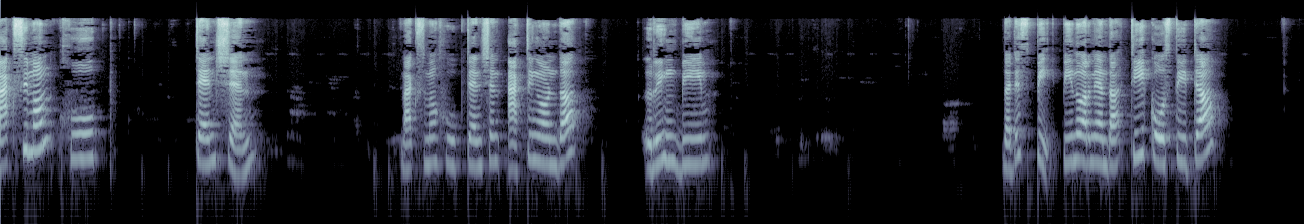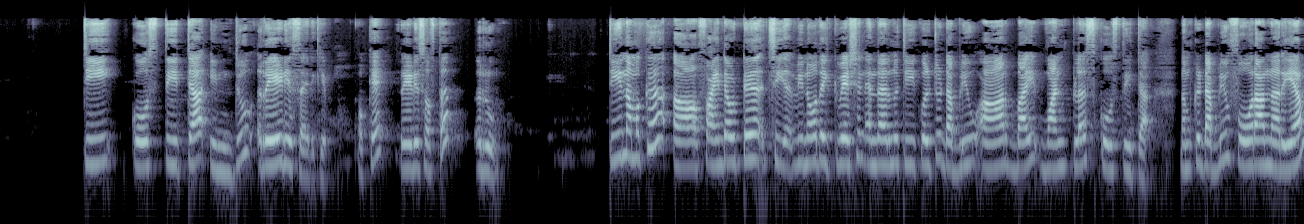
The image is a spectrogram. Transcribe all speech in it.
maximum hoop tension maximum hoop tension acting on the ring beam that is P P എന്ന് പറഞ്ഞാൽ എന്താ? T cos theta T cos theta into radius ആയിരിക്കും. Okay radius of the room T നമുക്ക് find out വിനോദ equation എന്തായിരുന്നു? T equal to W R by one plus cos theta നമുക്ക് W four ആണെന്നറിയാം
